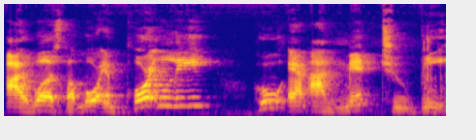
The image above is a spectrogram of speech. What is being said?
I was, but more importantly, who am I meant to be?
